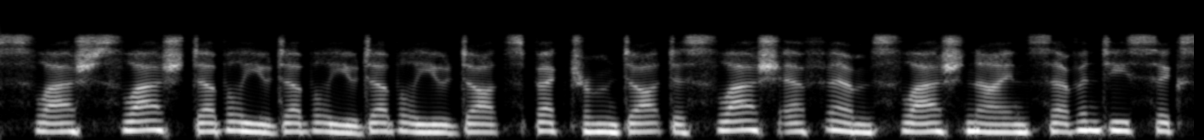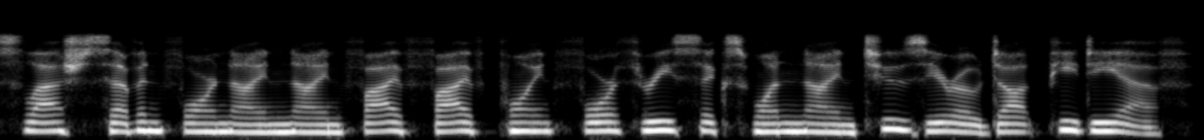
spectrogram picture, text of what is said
slash slash www.spektrum.de slash fm slash 976 slash 7499555.4361920.pdf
